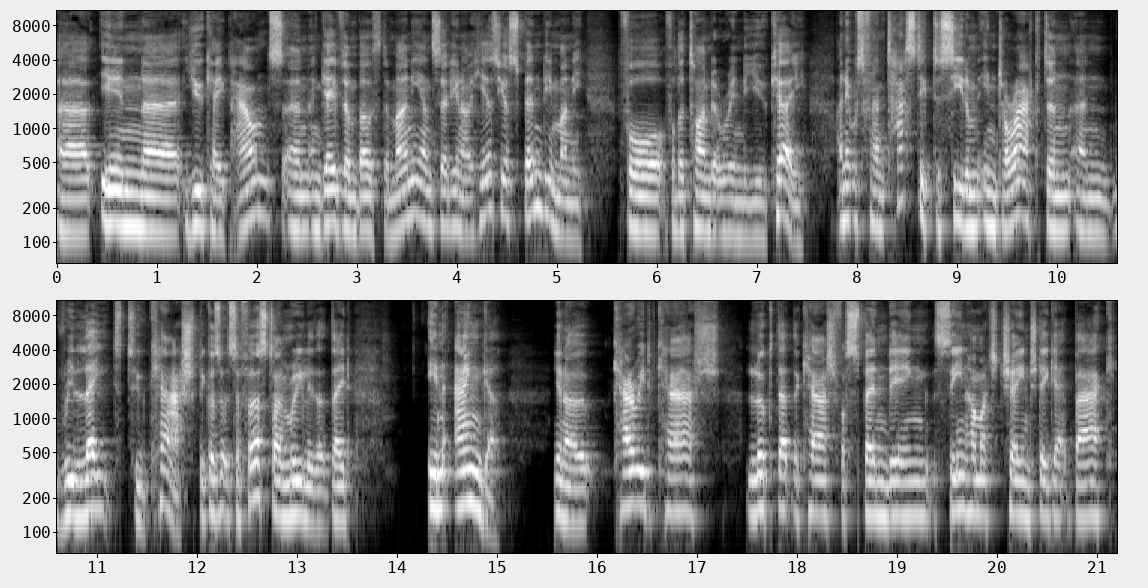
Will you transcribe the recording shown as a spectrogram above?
uh, in uh, UK pounds and, and gave them both the money and said, you know, here's your spending money for, for the time that we're in the UK. And it was fantastic to see them interact and, and relate to cash because it was the first time really that they'd in anger, you know, carried cash, looked at the cash for spending, seen how much change they get back,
